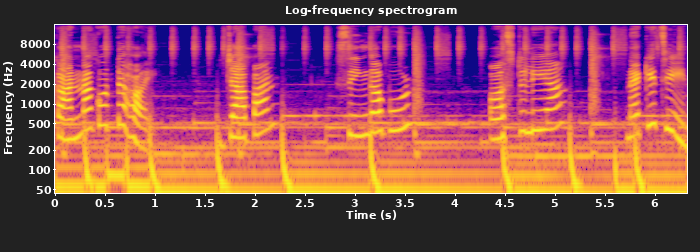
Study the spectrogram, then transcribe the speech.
কান্না করতে হয়? জাপান, সিঙ্গাপুর, অস্ট্রেলিয়া নাকি চীন?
